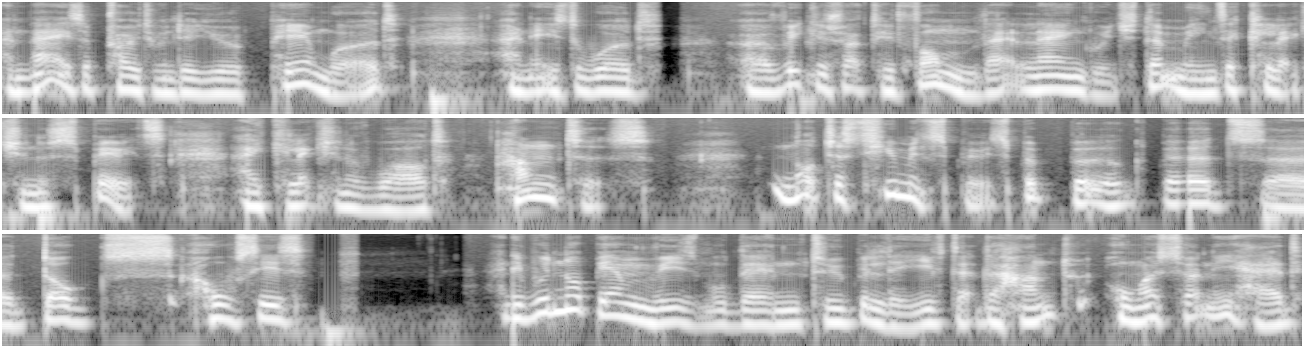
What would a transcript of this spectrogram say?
and that is a Proto-Indo-European word, and it is the word uh, reconstructed from that language that means a collection of spirits, a collection of wild hunters, not just human spirits, but birds, uh, dogs, horses, And it would not be unreasonable then to believe that the hunt almost certainly had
